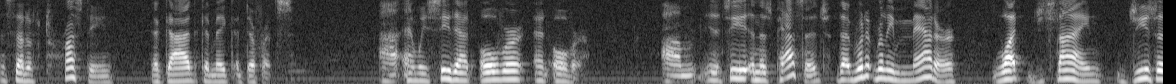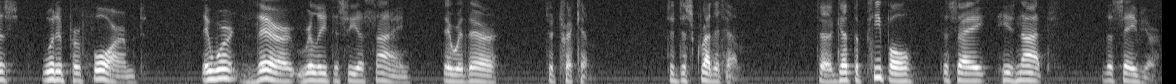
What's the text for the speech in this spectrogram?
instead of trusting that God can make a difference. Uh, and we see that over and over. Um, you see in this passage that wouldn't really matter what sign Jesus would have performed, they weren't there really to see a sign. They were there to trick him, to discredit him, to get the people to say he's not the Savior.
